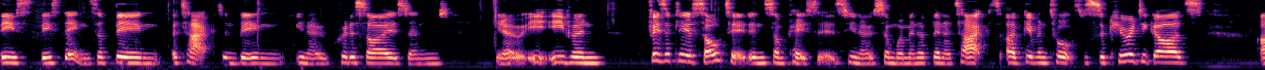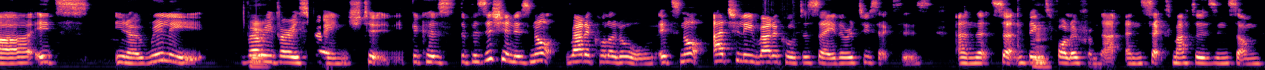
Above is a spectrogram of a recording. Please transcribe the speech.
these these things of being attacked and being you know criticized and you know e- even physically assaulted in some cases. You know, some women have been attacked. I've given talks with security guards. Uh, it's you know really very yeah. very strange to because the position is not radical at all. It's not actually radical to say there are two sexes and that certain things mm. follow from that and sex matters in some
